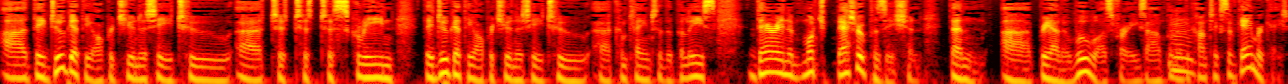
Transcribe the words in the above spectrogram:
Uh, they do get the opportunity to, uh, to, to, to screen. They do get the opportunity to uh, complain to the police. They're in a much better position than uh, Brianna Wu was, for example, mm. in the mm. context of Gamergate,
